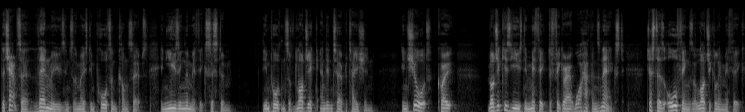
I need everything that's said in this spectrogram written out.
The chapter then moves into the most important concepts in using the mythic system the importance of logic and interpretation. In short, quote, logic is used in mythic to figure out what happens next. Just as all things are logical in mythic,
